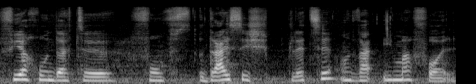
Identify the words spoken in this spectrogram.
430 Plätze und war immer voll.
